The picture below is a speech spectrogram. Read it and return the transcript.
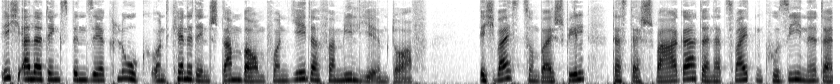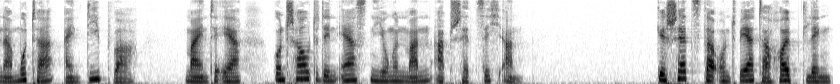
Ich allerdings bin sehr klug und kenne den Stammbaum von jeder Familie im Dorf. Ich weiß zum Beispiel, dass der Schwager deiner zweiten Cousine deiner Mutter ein Dieb war meinte er und schaute den ersten jungen Mann abschätzig an. Geschätzter und werter Häuptling,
